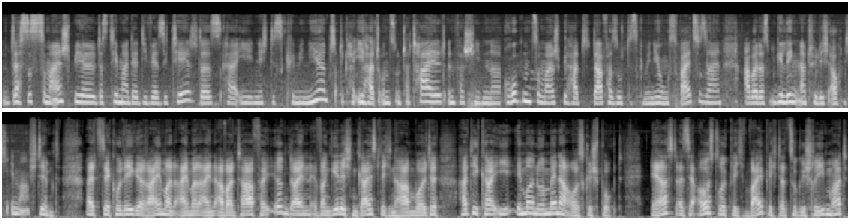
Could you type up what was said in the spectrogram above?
Das ist zum Beispiel das Thema der Diversität, dass KI nicht diskriminiert. Die KI hat uns unterteilt in verschiedene Gruppen zum Beispiel, hat da versucht, diskriminierungsfrei zu sein. Aber das gelingt natürlich auch nicht immer. Stimmt. Als der Kollege Reimann einmal einen Avatar für irgendeinen evangelischen Geistlichen haben wollte, hat die KI immer nur Männer ausgespuckt. Erst als er ausdrücklich weiblich dazu geschrieben hat,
